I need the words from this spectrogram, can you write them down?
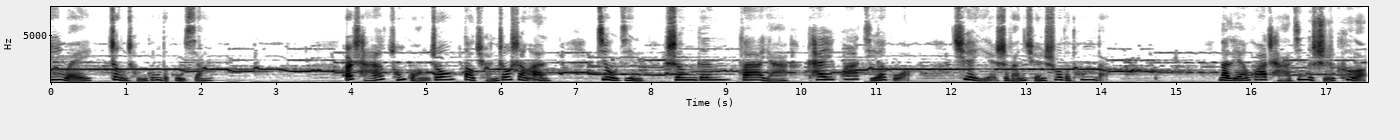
一为郑成功的故乡。而茶从广州到泉州上岸，就近生根发芽、开花结果，却也是完全说得通的。那莲花茶经的石刻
